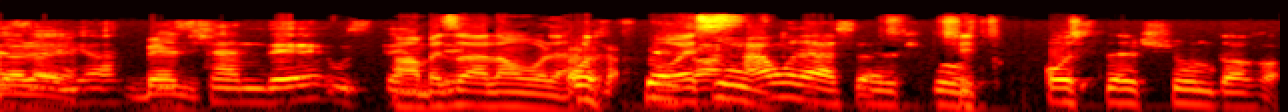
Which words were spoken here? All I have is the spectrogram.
داره. رضاییان. بلژ اوستنده اوستنده آه بذار الان اوسترشوند. همون هست. اوسترشوند. آقا.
